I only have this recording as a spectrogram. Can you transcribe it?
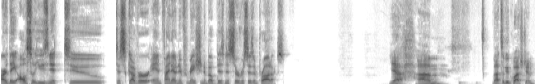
are they also using it to discover and find out information about business services and products? Yeah, um, that's a good question.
